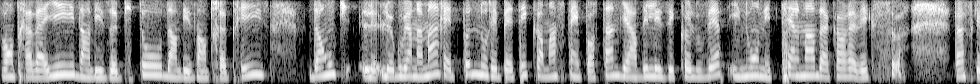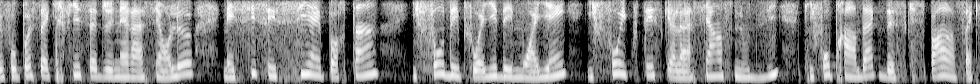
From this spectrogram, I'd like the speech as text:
vont travailler dans des hôpitaux, dans des entreprises. Donc, le, gouvernement arrête pas de nous répéter comment c'est important de garder les écoles ouvertes et nous, on est tellement d'accord avec ça parce qu'il faut pas sacrifier cette génération-là. Mais si c'est si important, il faut déployer des moyens, il faut écouter ce que la science nous dit, puis il faut prendre acte de ce qui se passe. Avec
